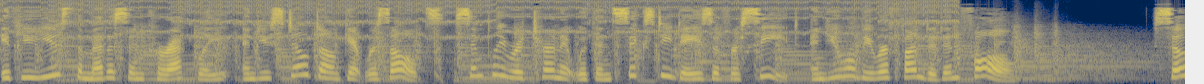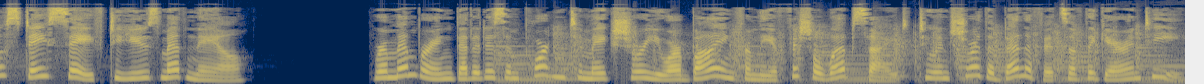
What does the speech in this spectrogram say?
If you use the medicine correctly and you still don't get results, simply return it within 60 days of receipt and you will be refunded in full. So stay safe to use Metanail. Remembering that it is important to make sure you are buying from the official website to ensure the benefits of the guarantee.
